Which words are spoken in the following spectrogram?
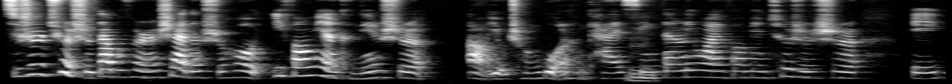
其实确实，大部分人晒的时候，一方面肯定是啊有成果了，很开心，嗯但另外一方面确实是，诶，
